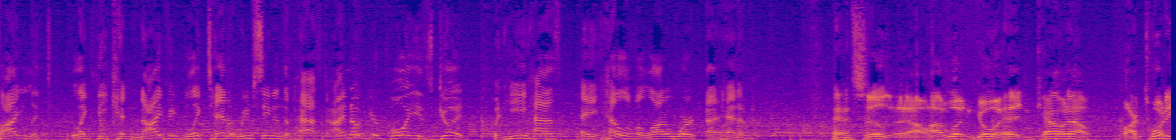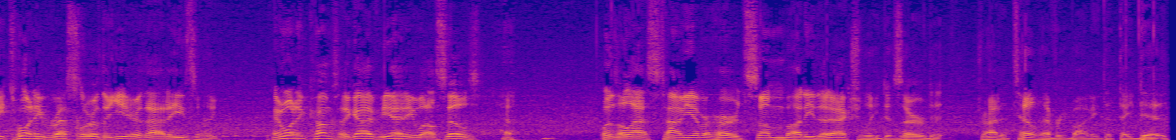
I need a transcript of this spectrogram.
violent, like the conniving Blake Tanner we've seen in the past, I know your boy is good, but he has a hell of a lot of work ahead of him. And so uh, I wouldn't go ahead and count out our 2020 Wrestler of the Year that easily. And when it comes to the Guy Fieri, well, Sills, when's the last time you ever heard somebody that actually deserved it try to tell everybody that they did?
